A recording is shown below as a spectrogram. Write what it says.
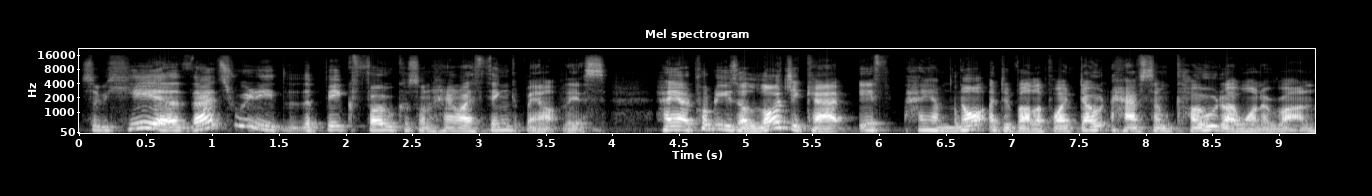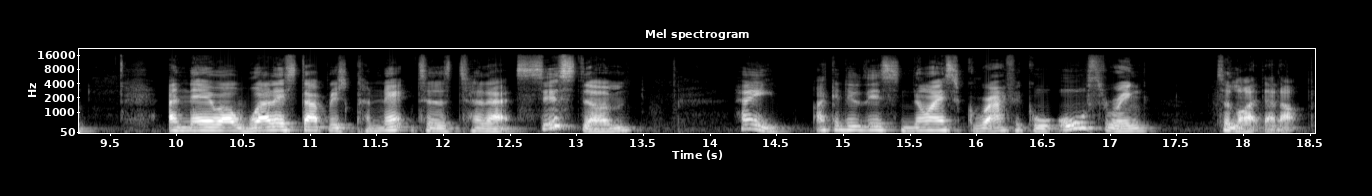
So here, that's really the big focus on how I think about this. Hey, I'd probably use a logic app if, hey, I'm not a developer, I don't have some code I want to run, and there are well-established connectors to that system, hey, I can do this nice graphical authoring to light that up.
